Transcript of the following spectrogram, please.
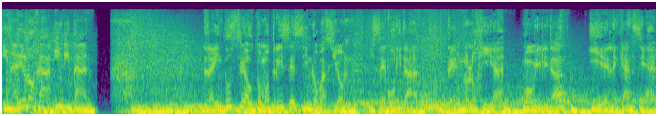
y Nariz Roja invitan. La industria automotriz es innovación, seguridad, tecnología, movilidad y elegancia.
